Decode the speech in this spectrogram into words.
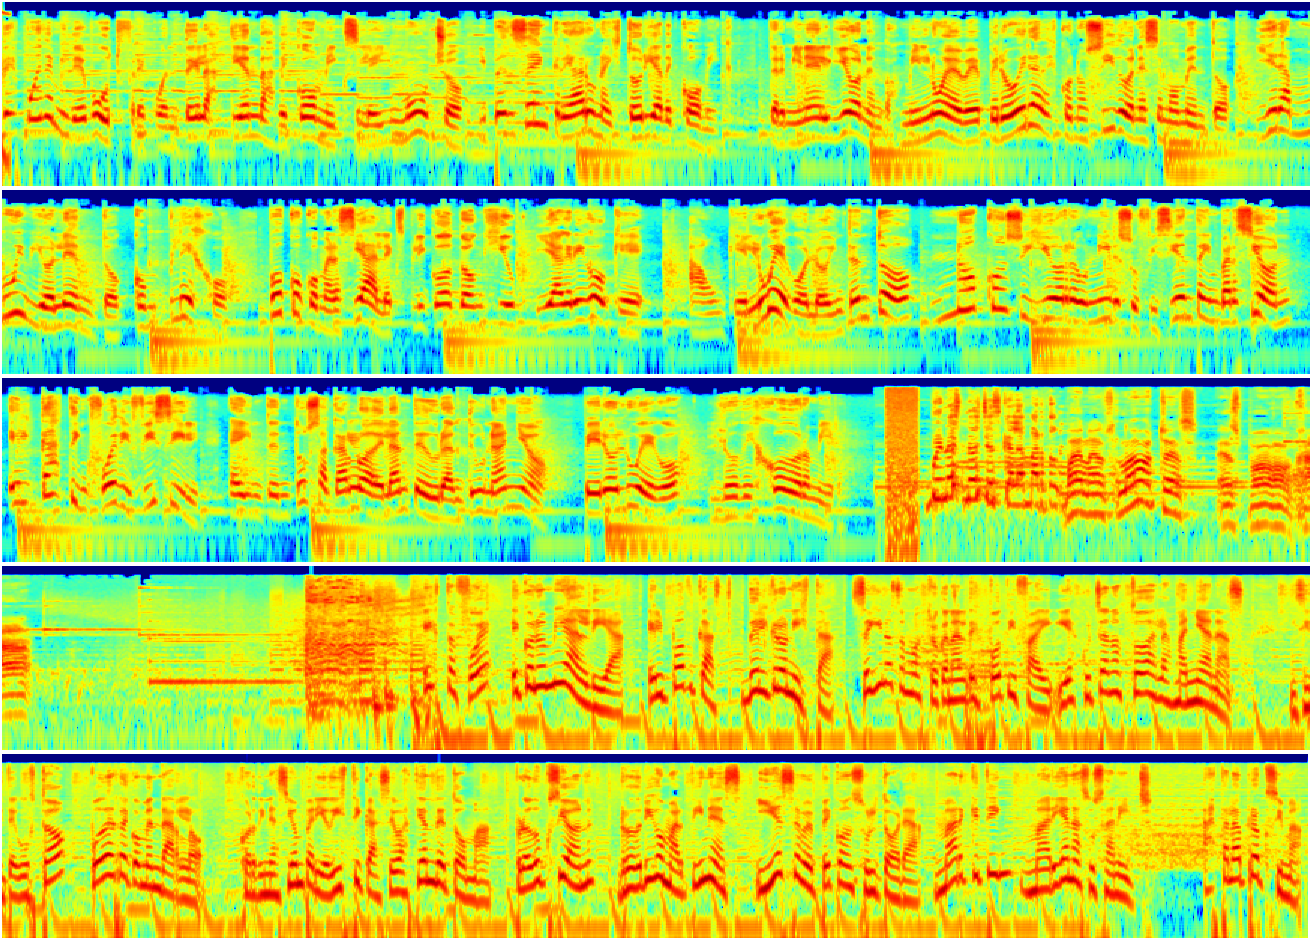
Después de mi debut frecuenté las tiendas de cómics, leí mucho y pensé en crear una historia de cómic. Terminé el guion en 2009, pero era desconocido en ese momento y era muy violento, complejo, poco comercial, explicó Don Hugh y agregó que, aunque luego lo intentó, no consiguió reunir suficiente inversión, el casting fue difícil e intentó sacarlo adelante durante un año, pero luego lo dejó dormir. Buenas noches, Calamardo. Buenas noches, esponja. Esto fue Economía al Día, el podcast del cronista. Seguinos en nuestro canal de Spotify y escuchanos todas las mañanas. Y si te gustó, puedes recomendarlo. Coordinación Periodística Sebastián de Toma. Producción Rodrigo Martínez y SBP Consultora. Marketing Mariana Susanich. Hasta la próxima.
